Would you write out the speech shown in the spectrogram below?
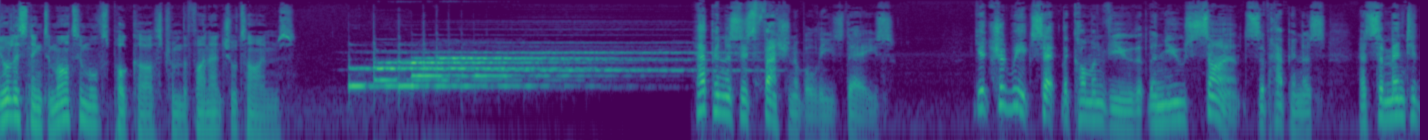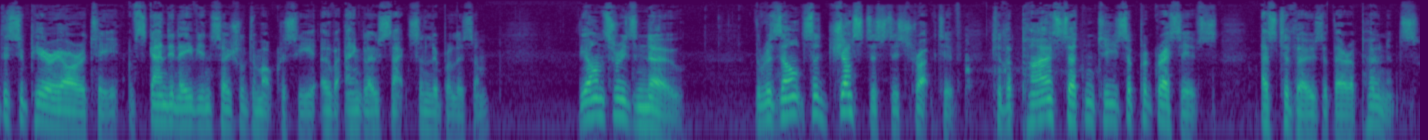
You're listening to Martin Wolf's podcast from the Financial Times. Happiness is fashionable these days. Yet should we accept the common view that the new science of happiness has cemented the superiority of Scandinavian social democracy over Anglo-Saxon liberalism? The answer is no. The results are just as destructive to the pious certainties of progressives as to those of their opponents.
